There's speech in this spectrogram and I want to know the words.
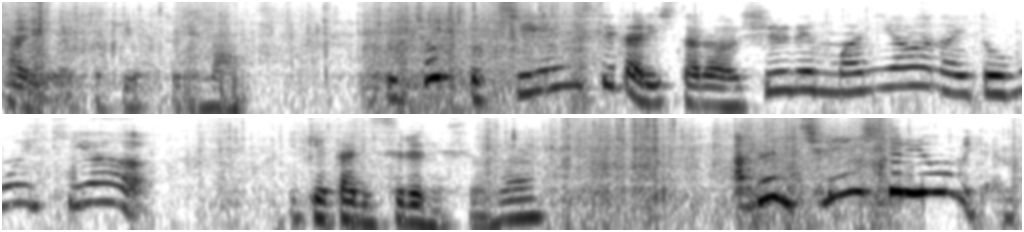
最後だった気がするな。で、ちょっと遅延してたりしたら終電間に合わないと思いきや、行けたりするんですよね。あ、何遅延してるよ？みたいな。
